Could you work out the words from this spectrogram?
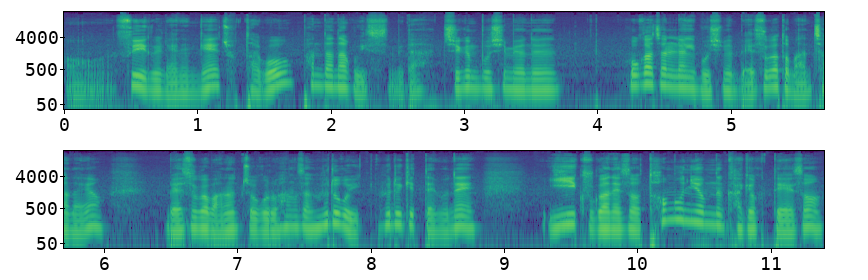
어, 수익을 내는 게 좋다고 판단하고 있습니다. 지금 보시면은 호가 잔량이 보시면 매수가 더 많잖아요. 매수가 많은 쪽으로 항상 흐르고 있- 흐르기 때문에 이 구간에서 터무니없는 가격대에서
